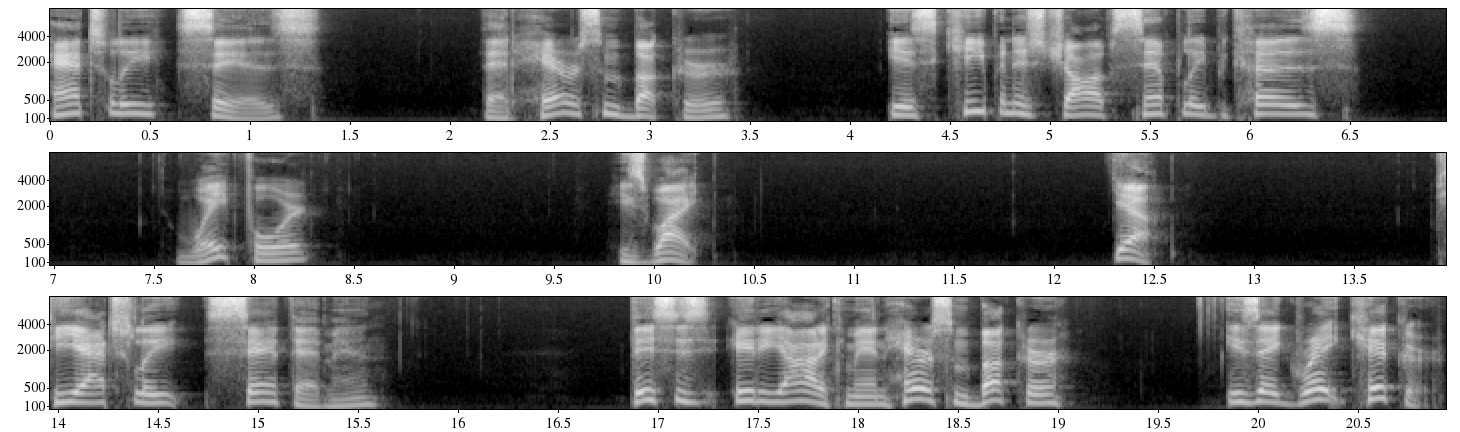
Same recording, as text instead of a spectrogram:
actually says that Harrison Butker is keeping his job simply because, wait for it, he's white. Yeah. He actually said that, man. This is idiotic, man. Harrison Butker is a great kicker.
